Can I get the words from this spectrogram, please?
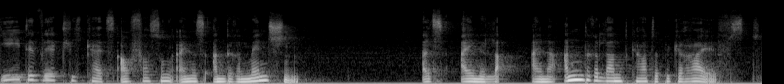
jede Wirklichkeitsauffassung eines anderen Menschen als eine, eine andere Landkarte begreifst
